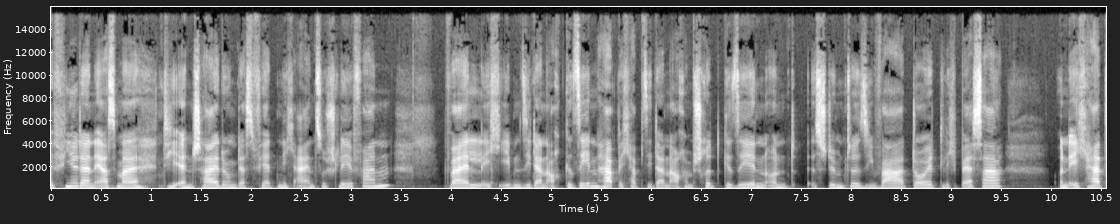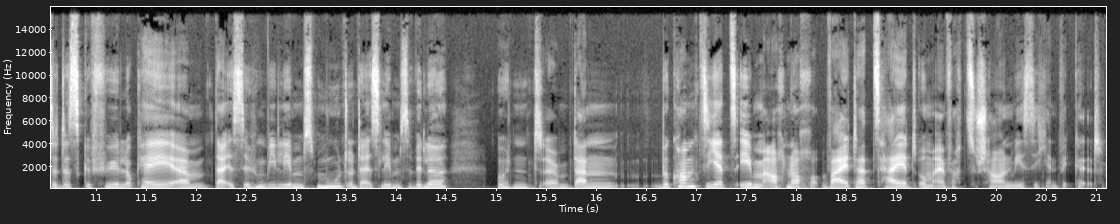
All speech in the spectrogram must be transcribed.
fiel dann erstmal die Entscheidung, das Pferd nicht einzuschläfern weil ich eben sie dann auch gesehen habe. Ich habe sie dann auch im Schritt gesehen und es stimmte, sie war deutlich besser. Und ich hatte das Gefühl, okay, ähm, da ist irgendwie Lebensmut und da ist Lebenswille. Und ähm, dann bekommt sie jetzt eben auch noch weiter Zeit, um einfach zu schauen, wie es sich entwickelt.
